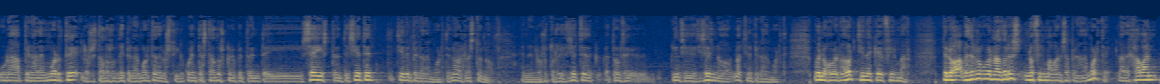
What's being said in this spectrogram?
una pena de muerte, los estados donde hay pena de muerte, de los 50 estados, creo que 36, 37 tienen pena de muerte, no, el resto no. En los otros 17, 14, 15 y 16 no, no tienen pena de muerte. Bueno, el gobernador tiene que firmar. Pero a veces los gobernadores no firmaban esa pena de muerte, la dejaban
